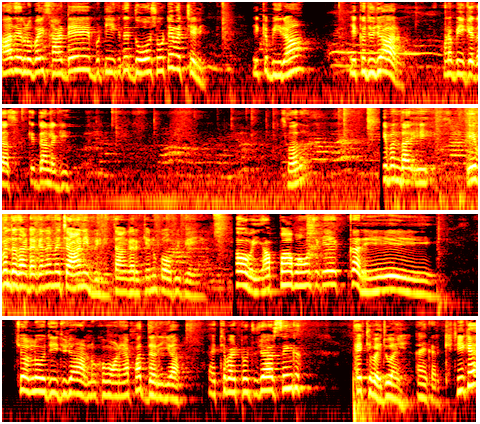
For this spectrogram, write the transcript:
ਆ ਦੇਖ ਲਓ ਬਾਈ ਸਾਡੇ ਬੁਟੀਕ ਤੇ ਦੋ ਛੋਟੇ ਬੱਚੇ ਨੇ। ਇੱਕ ਵੀਰਾ ਇੱਕ ਜੁਝਾਰ। ਹੁਣ ਪੀ ਕੇ ਦੱਸ ਕਿੱਦਾਂ ਲੱਗੀ? ਸਵਾਦ ਇਹ ਬੰਦਾ, ਇਹ ਇਹ ਬੰਦਾ ਸਾਡਾ ਕਹਿੰਦਾ, ਮੈਂ ਚਾਹ ਨਹੀਂ ਪੀਣੀ ਤਾਂ ਕਰਕੇ ਇਹਨੂੰ ਕਾਫੀ ਪਿਆਈ ਆ। ਓ ਬਈ, ਆਪਾਂ ਪਹੁੰਚ ਗਏ ਘਰੇ। ਚਲੋ ਜੀ, ਜੁਝਾਰ ਨੂੰ ਖਵਾਉਣੇ ਆਪਾਂ ਦਲੀਆ ਇੱਥੇ ਬੈਠੋ ਜੁਝਾਰ ਸਿੰਘ। ਇੱਥੇ ਬੈਜੋ ਐ ਐ ਕਰਕੇ, ਠੀਕ ਹੈ?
